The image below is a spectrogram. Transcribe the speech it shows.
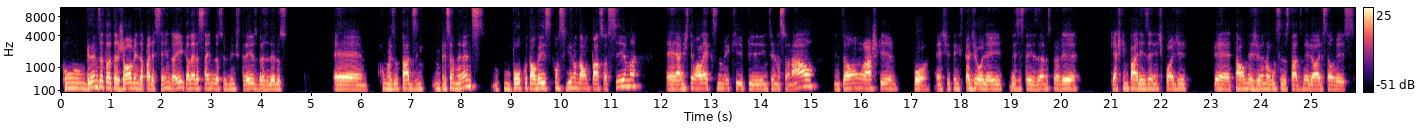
com grandes atletas jovens aparecendo aí, galera saindo da sub-23, os brasileiros é, com resultados impressionantes, um pouco talvez conseguiram dar um passo acima. É, a gente tem o Alex numa equipe internacional, então eu acho que pô, a gente tem que ficar de olho aí nesses três anos para ver que acho que em Paris a gente pode é, tá almejando alguns resultados melhores, talvez.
